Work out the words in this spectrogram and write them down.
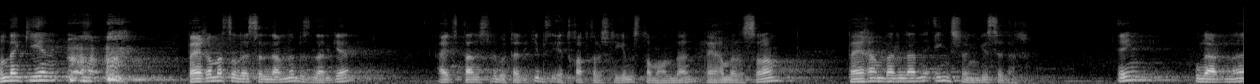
Undan keyin payg'ambar sallallohu alayhi vasallamni bizlarga aytib tanishtirib o'tadiki biz e'tiqod qilishligimiz tomonidan payg'ambar alayhissalom payg'ambarlarni eng so'nggisidir eng ularni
